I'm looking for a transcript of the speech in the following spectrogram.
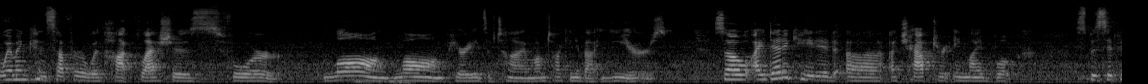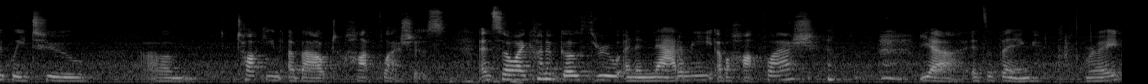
women can suffer with hot flashes for long, long periods of time. I'm talking about years. So I dedicated uh, a chapter in my book specifically to um, talking about hot flashes. And so I kind of go through an anatomy of a hot flash. yeah, it's a thing, right?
